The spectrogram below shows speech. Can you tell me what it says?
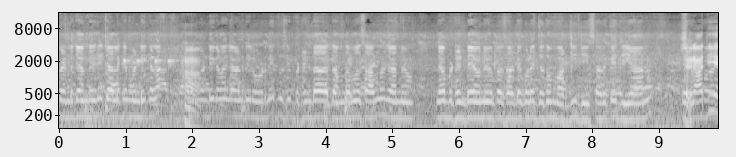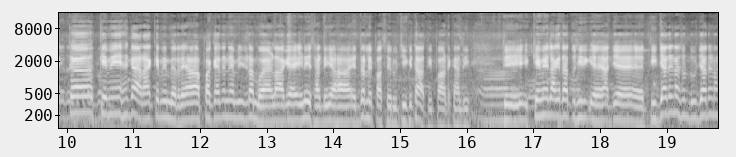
ਪਿੰਡ ਜਾਂਦੇ ਸੀ ਚੱਲ ਕੇ ਮੰਡੀ ਕਲਾਂ। ਮੰਡੀ ਕਲਾਂ ਜਾਣ ਦੀ ਲੋੜ ਨਹੀਂ। ਤੁਸੀਂ ਬਠਿੰਡਾ ਦਮਦਮਾ ਸਾਹਿਬ ਨੂੰ ਜਾਂਦੇ ਹੋ ਜਾਂ ਬਠਿੰਡੇ ਆਉਂਦੇ ਹੋ ਤਾਂ ਸਾਡੇ ਕੋਲੇ ਜਦੋਂ ਮਰਜ਼ੀ ਜੀ ਸਦਕੇ ਜੀ ਆਇਆਂ ਸੁਖਰਾਜ ਜੀ ਇੱਕ ਕਿਵੇਂ ਹੰਗਾਰਾ ਕਿਵੇਂ ਮਿਲ ਰਿਹਾ? ਆਪਾਂ ਕਹਿੰਦੇ ਨੇ ਵੀ ਜਿਹੜਾ ਮੋਬਾਈਲ ਆ ਗਿਆ ਇਹਨੇ ਸਾਡੀ ਆਹ ਇਧਰਲੇ ਪਾਸੇ ਰੁਚੀ ਘਟਾਤੀ ਪਾਠਕਾਂ ਦੀ। ਤੇ ਕਿਵੇਂ ਲੱਗਦਾ ਤੁਸੀਂ ਅੱਜ ਤੀਜਾ ਦਿਨ ਆ ਤੁਹਾਨੂੰ ਦੂਜਾ ਦਿਨ ਆ?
